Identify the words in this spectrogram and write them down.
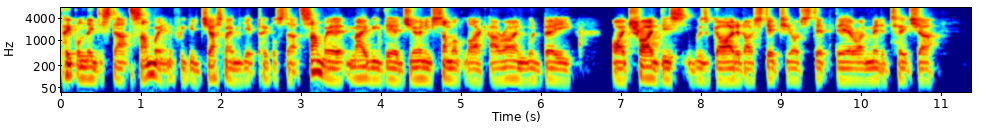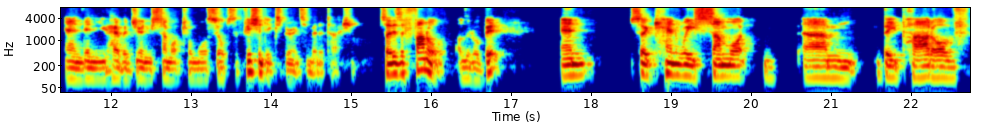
people need to start somewhere. And if we could just maybe get people start somewhere, maybe their journey, somewhat like our own, would be I tried this, it was guided, I've stepped here, I've stepped there, I met a teacher, and then you have a journey somewhat to a more self sufficient experience of meditation. So there's a funnel a little bit. And so, can we somewhat um, be part of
